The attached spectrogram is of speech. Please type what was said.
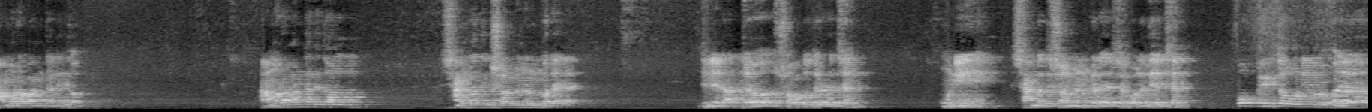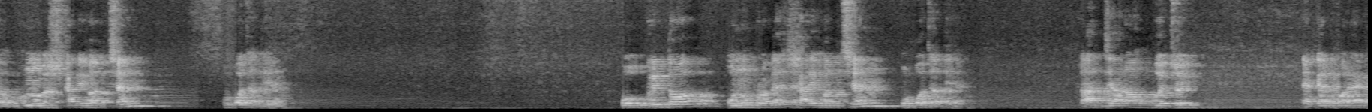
আমরা বাঙালি দল। আমরা বাঙালি দল সাংবাদিক সম্মেলন করে, যিনি রাজ্য সভাপতি রয়েছেন, উনি সাংবাদিক সম্মেলন করে এসে বলে দিয়েছেন, প্রকৃত উনি অনুবেশকারী হচ্ছেন উপজাতীয়। প্রকৃত অনুপ্রবেশকারী হচ্ছেন উপজাতীয়। রাজ্যে আরও হইচই। একের পর এক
